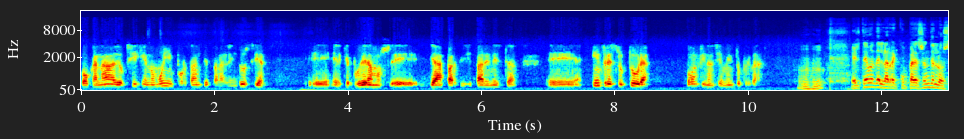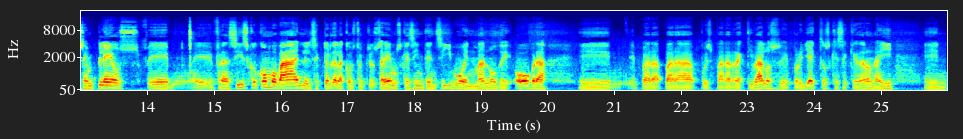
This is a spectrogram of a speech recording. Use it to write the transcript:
bocanada de oxígeno muy importante para la industria eh, el que pudiéramos eh, ya participar en esta eh, infraestructura con financiamiento privado. El tema de la recuperación de los empleos, eh, eh, Francisco, ¿cómo va en el sector de la construcción? Sabemos que es intensivo en mano de obra eh, para, para, pues, para reactivar los proyectos que se quedaron ahí en,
